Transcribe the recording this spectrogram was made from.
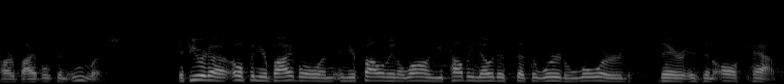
our Bibles in English. If you were to open your Bible and, and, you're following along, you probably notice that the word Lord there is in all caps.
